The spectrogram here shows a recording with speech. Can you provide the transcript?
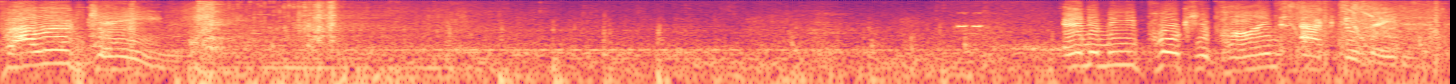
Valor gained. Enemy porcupine activated.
